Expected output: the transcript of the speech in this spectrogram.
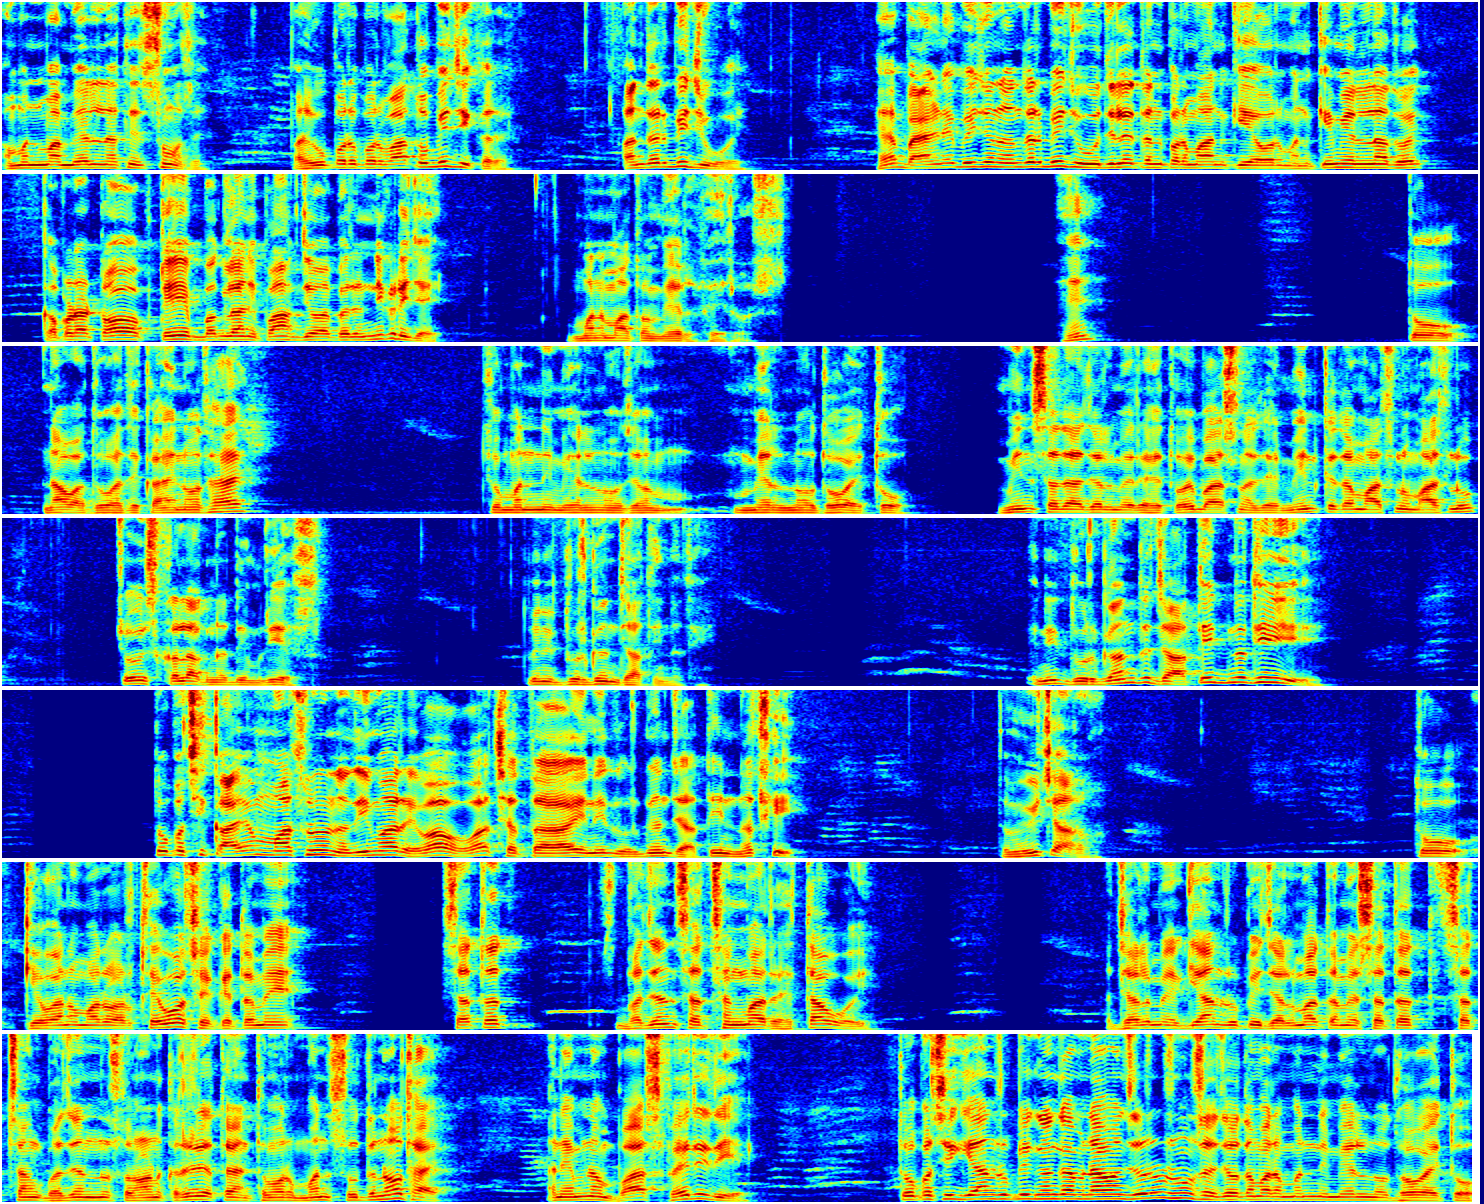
આ મનમાં મેલ નથી શું છે? પછી ઉપર ઉપર વાતો બીજી કરે. અંદર બીજું હોય. હે, બાયણે બીજું ને અંદર બીજું ઉજલે તન પર માન કિયા ઓર મન કી મેલ ના ધોય કપડાં ટોપ, ટેપ, બગલાની પાંખ જેવા પહેરીને નીકળી જાય. મનમાં તો મેલ ફેરોસ હે? તો નાવા ધોવાથી કાંઈ ન થાય. જો મનની મેલનો જેમ મેલ ન ધોવાય તો. મીન સદા જલમે રહે તોય બાસ ન જાય. મીન કહેતા માછલું માછલું ચોવીસ કલાક નદીમાં રહેશ તો એની દુર્ગંધ જાતી નથી. એની દુર્ગંધ જાતી જ નથી. તો પછી કાયમ માછલું નદીમાં રહેવા હોવા છતાં એની દુર્ગંધ જાતી નથી. તમે વિચારો. તો કહેવાનો મારો અર્થ એવો છે કે તમે સતત ભજન સત્સંગમાં રહેતા હોય, જલમે જ્ઞાનરૂપી જલમાં તમે સતત સત્સંગ ભજનનું શ્રવણ કરી રહેતા હોય અને તમારું મન શુદ્ધ ન થાય અને એમને વાસ ફેરી દે, તો પછી જ્ઞાનરૂપી ગંગામાં નાવાની જરૂર શું છે? જો તમારા મનની મેલ ન ધોવાય તો,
